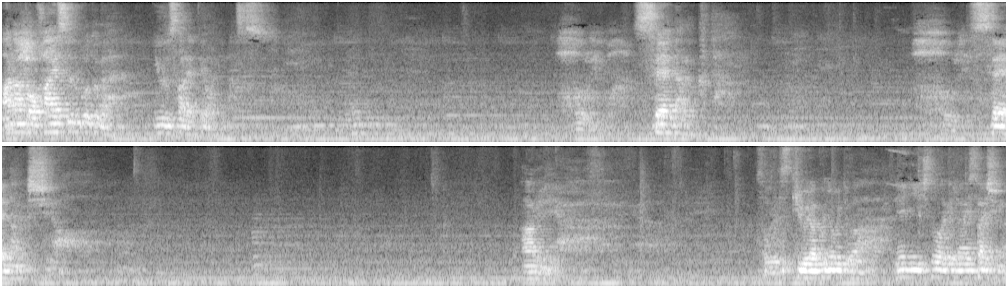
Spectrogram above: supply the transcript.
あなたを愛することが許されております。聖なる方。聖なる主よアレルヤそうです。旧約においては年に一度だけ大祭司が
